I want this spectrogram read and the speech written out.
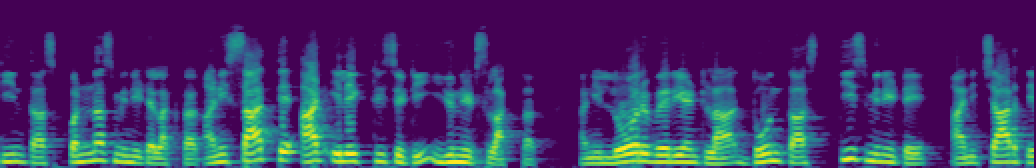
तीन तास पन्नास मिनिटे लागतात आणि सात ते आठ इलेक्ट्रिसिटी युनिट्स लागतात. आणि लोअर व्हेरियंटला दोन तास तीस मिनिटे आणि चार ते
